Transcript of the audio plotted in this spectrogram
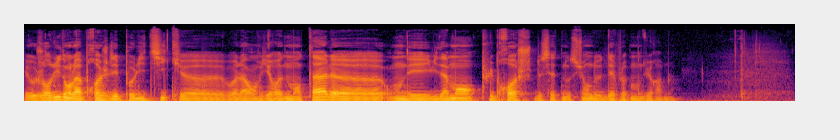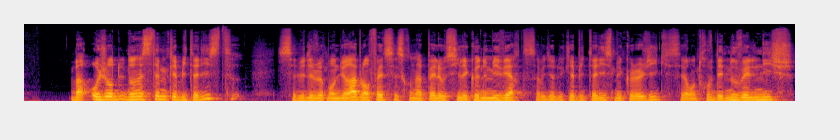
Et aujourd'hui, dans l'approche des politiques euh, voilà, environnementales, euh, on est évidemment plus proche de cette notion de développement durable. Bah, aujourd'hui, dans un système capitaliste, c'est le développement durable, en fait, c'est ce qu'on appelle aussi l'économie verte. Ça veut dire du capitalisme écologique. C'est on trouve des nouvelles niches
